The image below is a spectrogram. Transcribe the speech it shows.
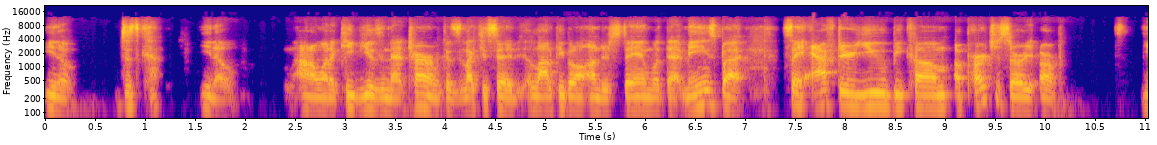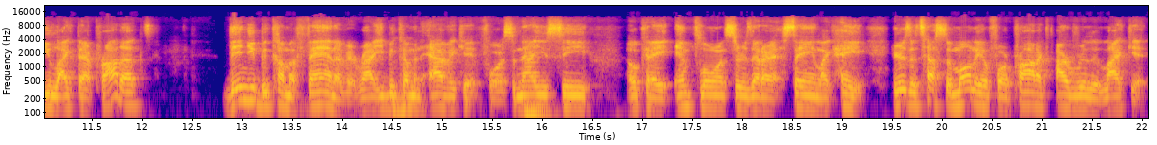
you know just you know I don't want to keep using that term because, like you said, a lot of people don't understand what that means. But say after you become a purchaser or you like that product, then you become a fan of it, right? You become mm-hmm. an advocate for it. So now you see, okay, influencers that are saying, like, hey, here's a testimonial for a product. I really like it.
